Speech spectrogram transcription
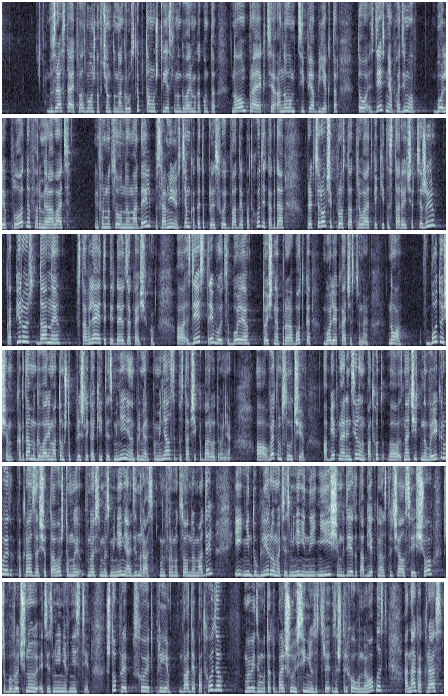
возрастает, возможно, в чем-то нагрузка, потому что если мы говорим о каком-то новом проекте, о новом типе объекта, то здесь необходимо более плотно формировать информационную модель по сравнению с тем, как это происходит в 2D-подходе, когда проектировщик просто отрывает какие-то старые чертежи, копирует данные, вставляет и передает заказчику. А здесь требуется более точная проработка, более качественная. Но в будущем, когда мы говорим о том, что пришли какие-то изменения, например, поменялся поставщик оборудования, а, в этом случае объектно-ориентированный подход э, значительно выигрывает как раз за счет того, что мы вносим изменения один раз в информационную модель и не дублируем эти изменения, не ищем, где этот объект у нас встречался еще, чтобы вручную эти изменения внести. Что происходит при 2D-подходе? Мы видим вот эту большую синюю заштрихованную область. Она как раз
